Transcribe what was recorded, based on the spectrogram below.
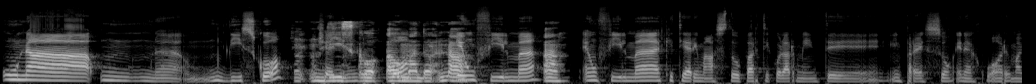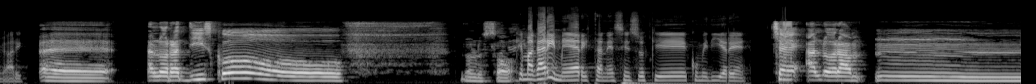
una, un, un, disco, un cioè disco un oh, no. e un film, ah. è un film che ti è rimasto particolarmente impresso e nel cuore magari. Eh, allora, disco non lo so. Che magari merita, nel senso che, come dire... Cioè, allora... Mm,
